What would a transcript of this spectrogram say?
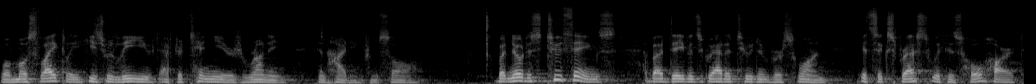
Well, most likely he's relieved after 10 years running and hiding from Saul. But notice two things about David's gratitude in verse 1 it's expressed with his whole heart,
